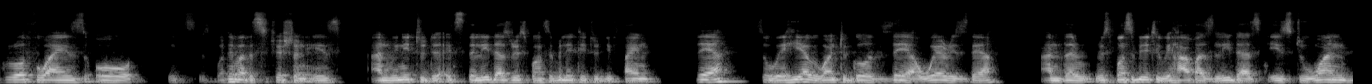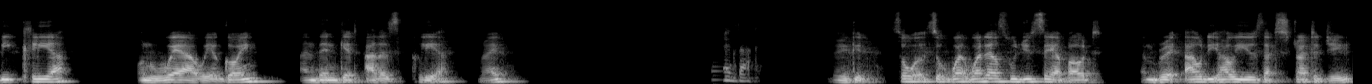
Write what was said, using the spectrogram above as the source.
growth wise or it's whatever the situation is. And we need to do it's the leader's responsibility to define there. So we're here, we want to go there. Where is there? And the responsibility we have as leaders is to one, be clear on where we are going and then get others clear, right? Exactly. Very good. So, so what, what else would you say about how do you, how you use that strategy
